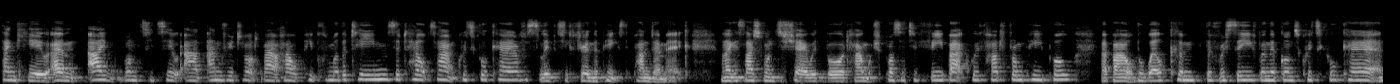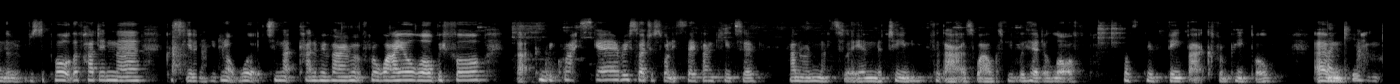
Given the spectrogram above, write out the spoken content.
Thank you. Um, I wanted to add, Andrea talked about how people from other teams had helped out in critical care, obviously, particularly during the peaks of the pandemic. And I guess I just wanted to share with board how much positive feedback we've had from people about the welcome they've received when they've gone to critical care and the, the support they've had in there. Because, you know, you've not worked in that kind of environment for a while or before, that can be quite scary. So I just wanted to say thank you to Hannah and Natalie and the team for that as well, because we heard a lot of positive feedback from people. Um, Thank you. And,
